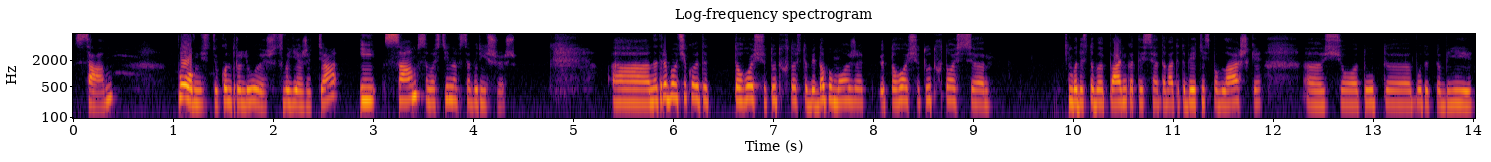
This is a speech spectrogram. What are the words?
сам повністю контролюєш своє життя і сам самостійно все вирішуєш. Не треба очікувати того, що тут хтось тобі допоможе, того, що тут хтось е, буде з тобою панькатися, давати тобі якісь поблажки, е, що тут е, будуть тобі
